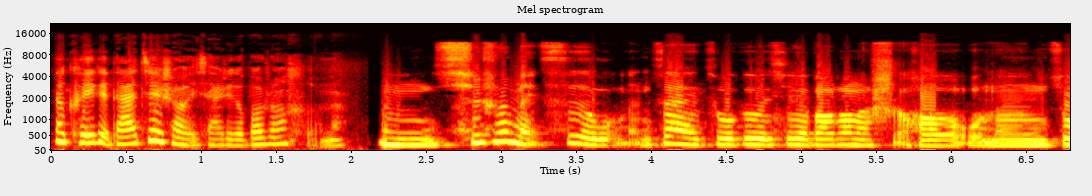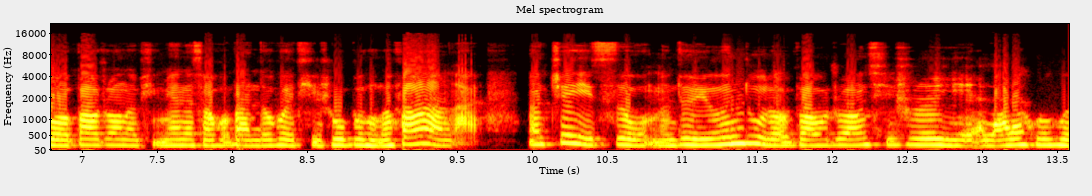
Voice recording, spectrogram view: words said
那可以给大家介绍一下这个包装盒吗？嗯，其实每次我们在做各个系列包装的时候，我们做包装的平面的小伙伴都会提出不同的方案来。那这一次我们对于温度的包装，其实也来来回回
